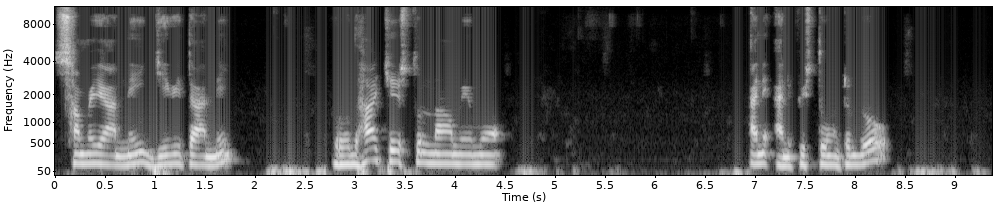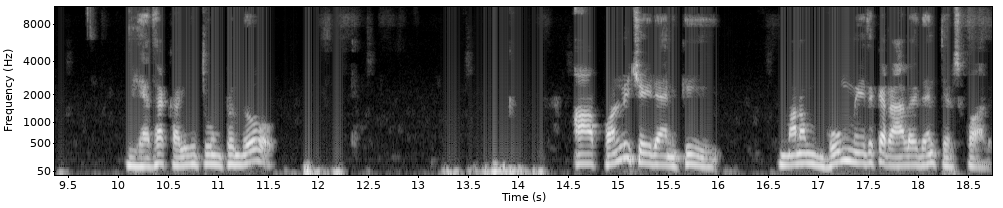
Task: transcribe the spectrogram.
సమయాన్ని జీవితాన్ని వృధా చేస్తున్నామేమో అని అనిపిస్తూ ఉంటుందో? వ్యధ కలుగుతూ ఉంటుందో? ఆ పనులు చేయడానికి మనం భూమి మీదకి రాలేదని తెలుసుకోవాలి.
